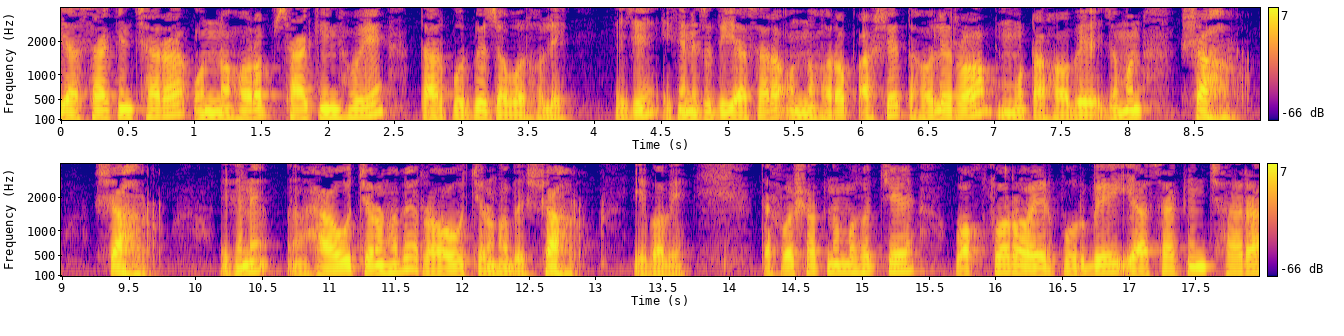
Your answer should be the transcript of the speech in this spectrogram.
ইয়া সাকিন ছাড়া অন্য হরফ সাকিন হয়ে তার পূর্বে জবর হলে। এই যে এখানে যদি ইয়া ছাড়া অন্য হরফ আসে, তাহলে র মোটা হবে। যেমন শাহর শাহর। এখানে হা উচ্চারণ হবে, র উচ্চারণ হবে শাহর এভাবে। তারপর সাত নম্বর হচ্ছে ওয়াকফ অয়ের পূর্বে ইয়া সাকিন ছাড়া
